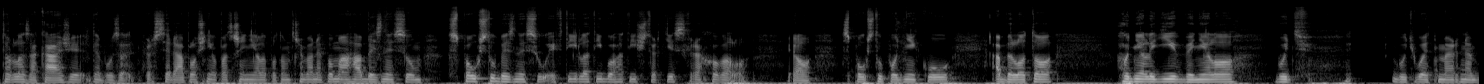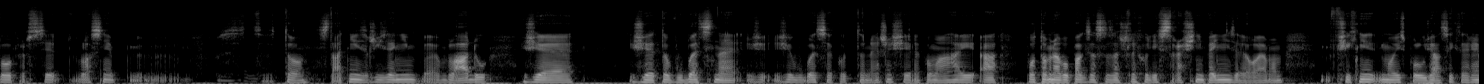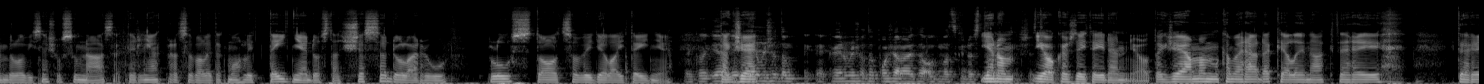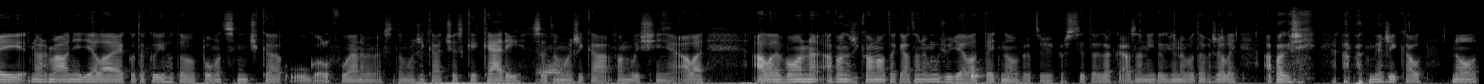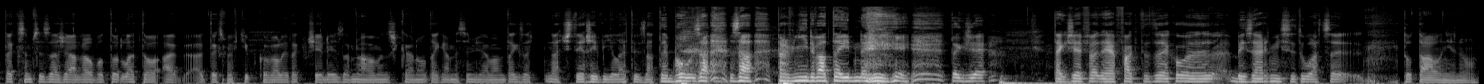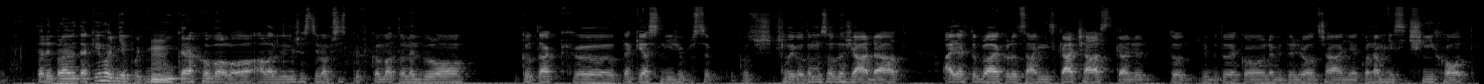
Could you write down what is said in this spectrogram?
tohle zakáže, nebo za, prostě dá plošní opatření, ale potom třeba nepomáhá biznisům. Spoustu biznisů i v této bohaté čtvrti zkrachovalo. Jo, spoustu podniků a bylo to, hodně lidí vinilo buď buď Whitmer nebo prostě vlastně to státní zřízení eh, vládu, že že to vůbec ne, že, že vůbec jako to neřeší, nepomáhají a potom naopak zase začaly chodit strašní peníze. Jo. Já mám všichni moji spolužáci, kterým bylo víc než 18 a kteří nějak pracovali, tak mohli týdně dostat 600 dolarů plus to, co vydělají týdně. Jako, jen, Takže, jenom, že to, jako jenom, že to požádali, to automaticky dostali. Jenom, jo, každý týden, jo. Takže já mám kamaráda Kelina, který který normálně dělá jako takovýho toho pomocníčka u golfu, já nevím, jak se tomu říká česky, caddy se tomu říká v angličtině, ale ale on, a on říkal, no tak já to nemůžu dělat teď, no, protože prostě to je zakázaný, takže neotevřeli. A pak, a pak mi říkal, no, tak jsem si zažádal o tohleto a, a tak jsme vtipkovali, tak přijede za mnou a on říká, no, tak já myslím, že já mám tak za, na čtyři výlety za tebou, za, za první dva týdny. takže, takže je fakt to jako bizarní situace totálně, no tady právě taky hodně podniků hmm. krachovalo, ale vím, že s těma příspěvkama to nebylo jako tak, uh, tak jasný, že prostě jako člověk o to musel zažádat a jak to byla jako docela nízká částka, že, to, že by to jako nevydrželo třeba ani jako na měsíční chod.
